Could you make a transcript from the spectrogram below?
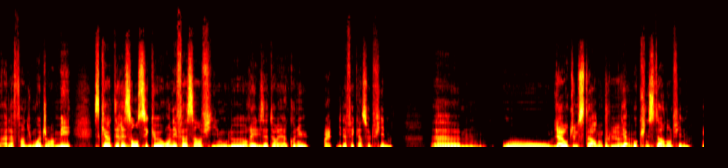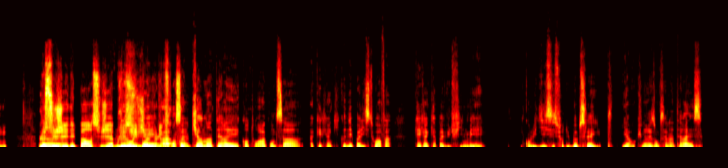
à la fin du mois de juin. Mais ce qui est intéressant, c'est qu'on est face à un film où le réalisateur est inconnu. Ouais. Il a fait qu'un seul film. Euh, où Il n'y a aucune star non plus. il y a euh, aucune star dans le film. Le euh, sujet n'est pas un sujet a Le priori pour le public a français. aucun intérêt quand on raconte ça à quelqu'un qui connaît pas l'histoire, enfin quelqu'un qui a pas vu le film et, et qu'on lui dit c'est sur du bobsleigh, il y a aucune raison que ça l'intéresse.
